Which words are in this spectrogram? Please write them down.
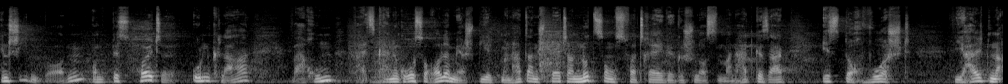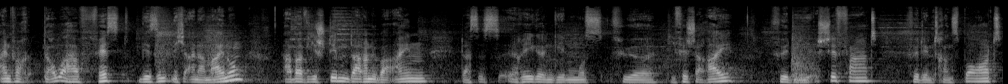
entschieden worden und bis heute unklar. Warum? Weil es keine große Rolle mehr spielt. Man hat dann später Nutzungsverträge geschlossen. Man hat gesagt, ist doch wurscht. Wir halten einfach dauerhaft fest, wir sind nicht einer Meinung, aber wir stimmen daran überein, dass es Regeln geben muss für die Fischerei, für die Schifffahrt, für den Transport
